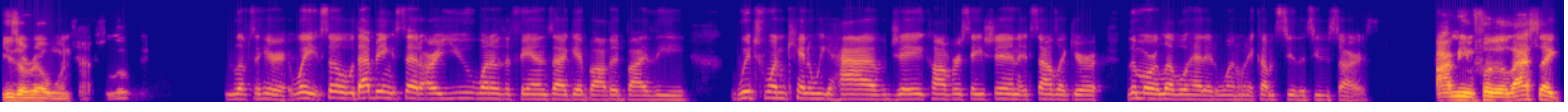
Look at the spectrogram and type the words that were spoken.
He's a real one. Absolutely. We love to hear it. Wait, so with that being said, are you one of the fans that get bothered by the which one can we have Jay conversation? It sounds like you're the more level-headed one when it comes to the two stars. I mean, for the last like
